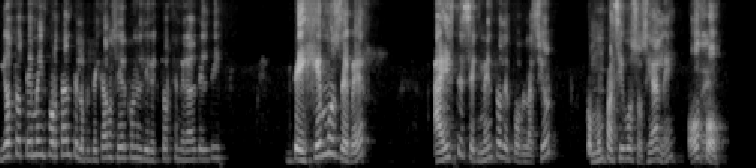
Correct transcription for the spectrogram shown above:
Y otro tema importante, lo platicamos ayer con el director general del DIF. Dejemos de ver a este segmento de población como un pasivo social, ¿eh? Ojo,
